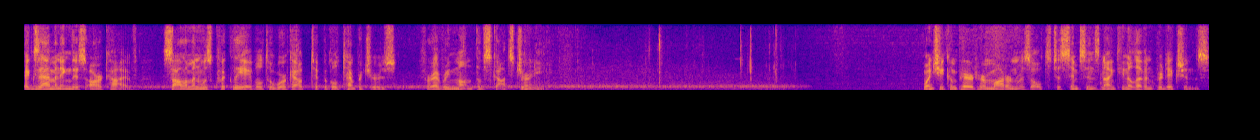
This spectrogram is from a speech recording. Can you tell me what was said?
Examining this archive, Solomon was quickly able to work out typical temperatures for every month of Scott's journey. When she compared her modern results to Simpson's 1911 predictions,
